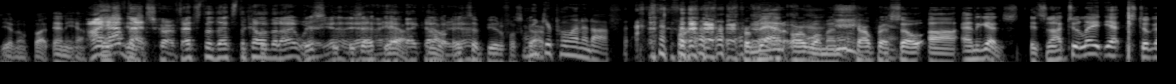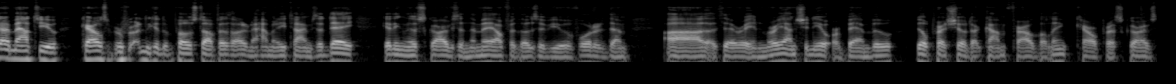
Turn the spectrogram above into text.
you know. But anyhow, I have that scarf. That's the that's the color that I wear. this- yeah, is yeah, that- I yeah, have that color. no, it's a beautiful scarf. I think you're pulling it off. for man or woman, Carol Press. So, uh, and again, it's not too late yet. Still got them out to you. Carol's been running to the post office. I don't know how many times a day, getting those scarves in the mail. For those of you who've ordered them, uh, they're in Marianne Chenille or Bamboo. BillPressShow.com. Follow the link. Carol Press scarves,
